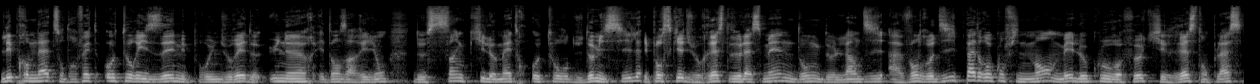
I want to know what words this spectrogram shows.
Les promenades sont en fait autorisées, mais pour une durée de 1 heure et dans un rayon de 5 km autour du domicile. Et pour ce qui est du reste de la semaine, donc de lundi à vendredi, pas de reconfinement, mais le couvre-feu qui reste en place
